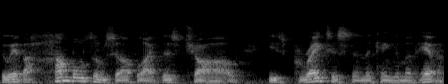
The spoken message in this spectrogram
whoever humbles himself like this child is greatest in the kingdom of heaven.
